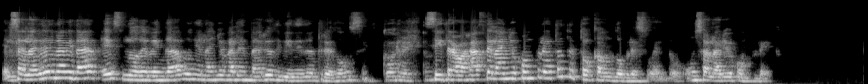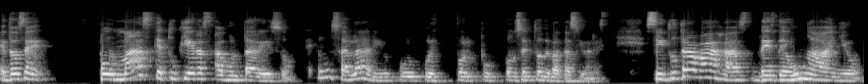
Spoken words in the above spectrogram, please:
El salario de Navidad es lo devengado en el año calendario dividido entre 12. Correcto. Si trabajaste el año completo, te toca un doble sueldo, un salario completo. Entonces, por más que tú quieras abultar eso, es un salario por, por, por, concepto de vacaciones. Si tú trabajas desde un año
